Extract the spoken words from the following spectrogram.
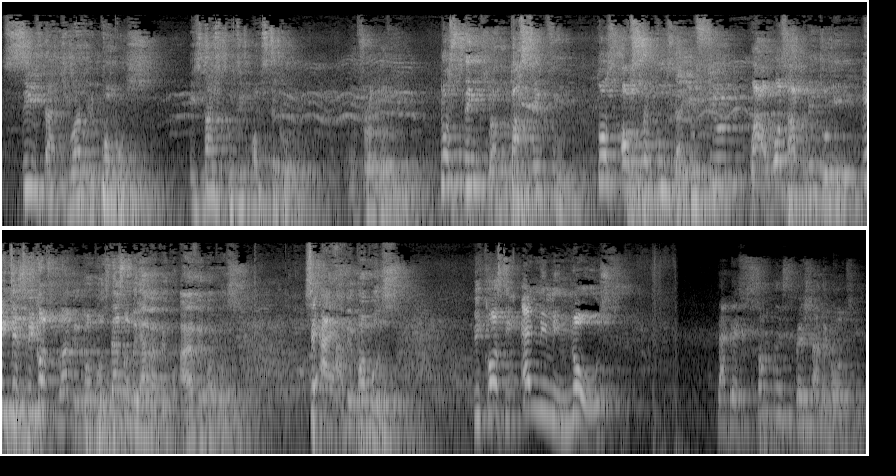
sees that you have a purpose, it starts putting obstacle in front of you. Those things you are passing through, those obstacles that you feel wow, what's happening to me? It is because you have a purpose. That's somebody have a I have a purpose. Say, I have a purpose. Because the enemy knows that there's something special about you.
